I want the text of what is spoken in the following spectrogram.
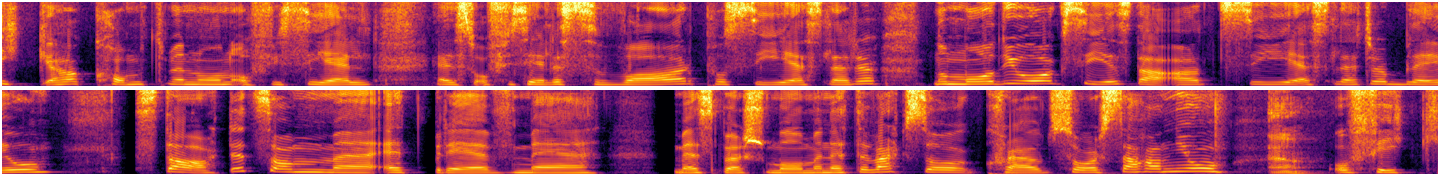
ikke har kommet med noen offisiell, eh, offisielle svar på CS-letter. Nå må det jo òg sies da at CS-letter ble jo startet som eh, et brev med, med spørsmål, men etter hvert så crowdsourca han jo Ja. og fikk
